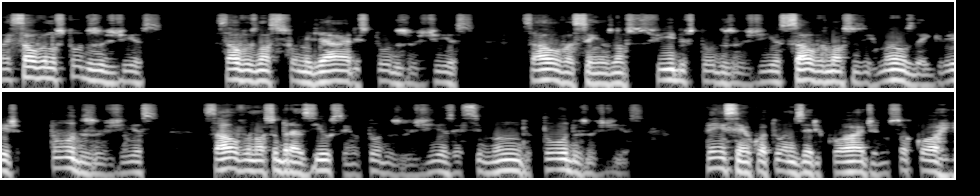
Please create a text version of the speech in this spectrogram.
mas salva-nos todos os dias Salva os nossos familiares todos os dias. Salva, Senhor, os nossos filhos todos os dias. Salva os nossos irmãos da igreja todos os dias. Salva o nosso Brasil, Senhor, todos os dias, esse mundo todos os dias. Vem, Senhor, com a tua misericórdia, nos socorre,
